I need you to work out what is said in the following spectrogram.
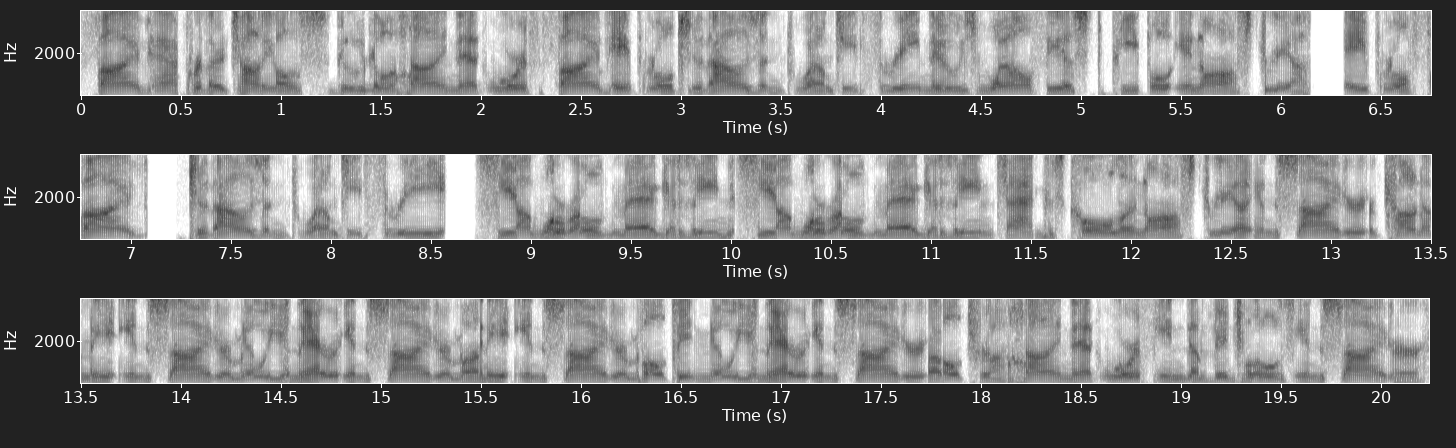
5 Aprathartiles Google High Net Worth 5 April 2023 News Wealthiest People in Austria, April 5, 2023 SIA World Magazine SIA World Magazine tags colon Austria Insider Economy Insider Millionaire Insider Money Insider Multimillionaire Insider Ultra High Net Worth Individuals Insider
